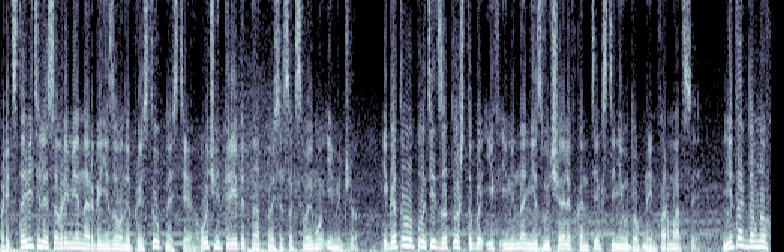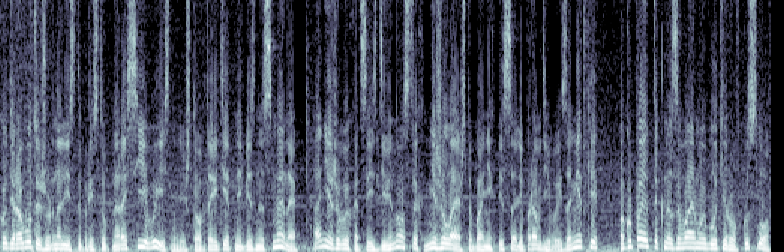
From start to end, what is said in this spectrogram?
Представители современной организованной преступности очень трепетно относятся к своему имиджу и готовы платить за то, чтобы их имена не звучали в контексте неудобной информации. Не так давно в ходе работы журналисты преступной России выяснили, что авторитетные бизнесмены, они же выходцы из 90-х, не желая, чтобы о них писали правдивые заметки, покупают так называемую блокировку слов,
